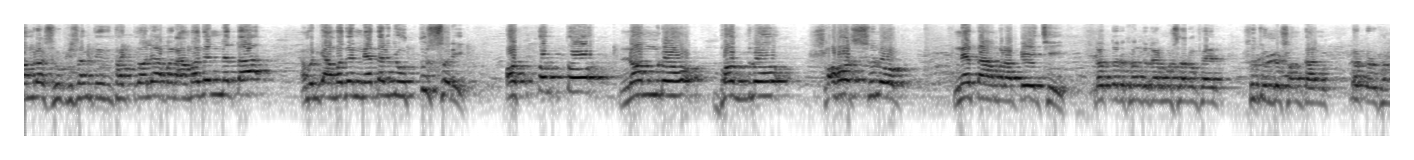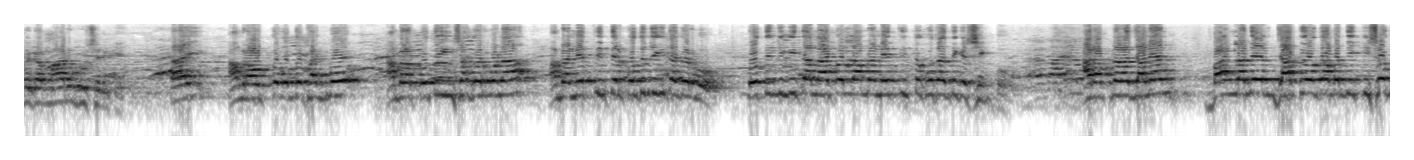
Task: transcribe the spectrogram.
আমরা সুখী শান্তিতে থাকতে হলে আবার আমাদের নেতা, এমনকি আমাদের নেতার যে উত্তরস্বরী, অত্যন্ত নম্র, ভদ্র, সহজ সুলভ নেতা আমরা পেয়েছি ডক্টর খন্দকার মোশারফের সুযোগ্য সন্তান, ডক্টর খন্দকার মারুফ হোসেনকে। তাই আমরা ঐক্যবদ্ধ থাকব, আমরা প্রতিহিংসা করব না, আমরা নেতৃত্বের প্রতিযোগিতা করব। প্রতিযোগিতা না করলে আমরা নেতৃত্ব কোথা থেকে শিখব? আর আপনারা জানেন, বাংলাদেশ জাতীয়তাবাদী কৃষক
